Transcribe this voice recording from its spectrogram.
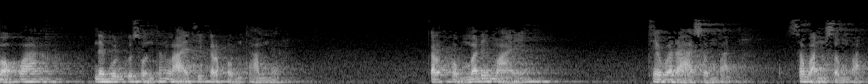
บอกว่าในบุญกุศลทั้งหลายที่กระผมทำเนี่ย กระผมไม่ได้หมายเทวดาสมบัติ สวรรค์สมบัติ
